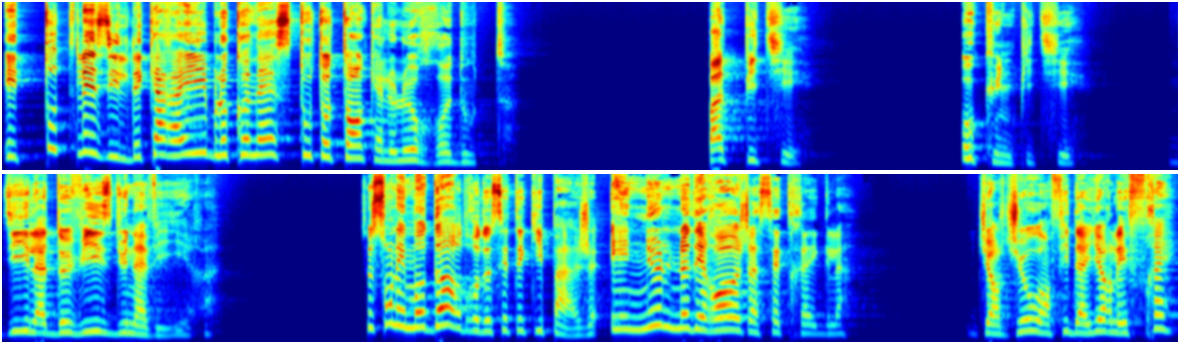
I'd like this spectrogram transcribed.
et toutes les îles des Caraïbes le connaissent tout autant qu'elles le redoutent. Pas de pitié. Aucune pitié, dit la devise du navire. Ce sont les mots d'ordre de cet équipage, et nul ne déroge à cette règle. Giorgio en fit d'ailleurs les frais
